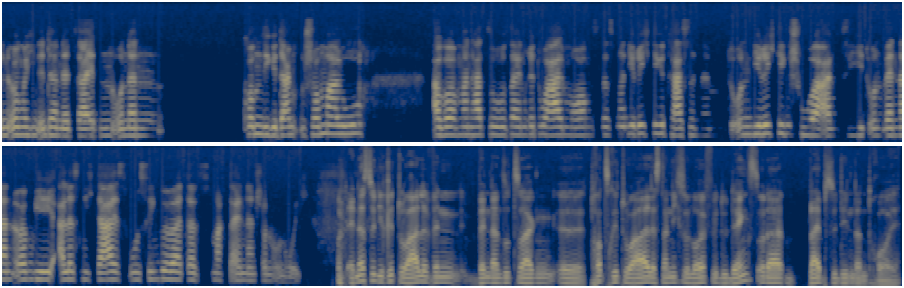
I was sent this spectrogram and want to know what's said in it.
in irgendwelchen Internetseiten und dann kommen die Gedanken schon mal hoch. Aber man hat so sein Ritual morgens, dass man die richtige Tasse nimmt und die richtigen Schuhe anzieht. Und wenn dann irgendwie alles nicht da ist, wo es hingehört, das macht einen dann schon unruhig. Und änderst du die Rituale, wenn, wenn dann sozusagen äh, trotz Ritual es dann nicht so läuft, wie du denkst, oder bleibst du denen dann treu?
